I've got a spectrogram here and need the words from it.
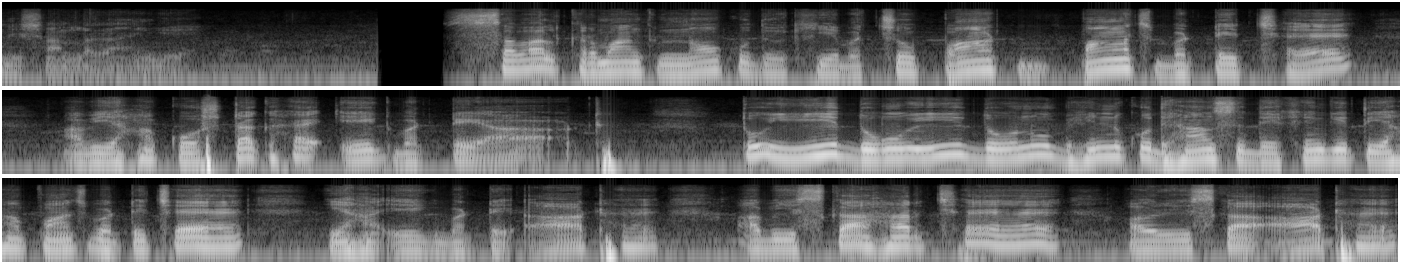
निशान लगाएँगे। सवाल क्रमांक नौ को देखिए बच्चों, पाँच पाँच बट्टे छः, अब यहाँ कोष्टक है, एक बट्टे आठ। तो ये दो, ये दोनों भिन्न को ध्यान से देखेंगे तो यहाँ पाँच बट्टे छः है, यहाँ एक बट्टे आठ है। अब इसका हर छः है और इसका आठ है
